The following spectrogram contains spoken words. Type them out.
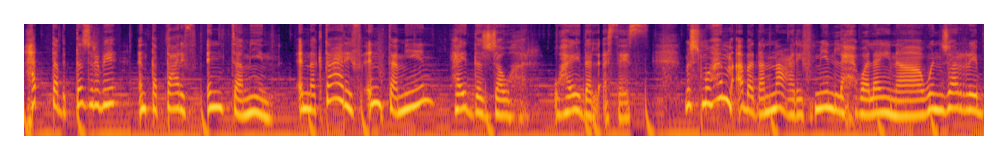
حتى بالتجربة أنت بتعرف أنت مين. إنك تعرف أنت مين هيدا الجوهر وهيدا الأساس. مش مهم أبدا نعرف مين اللي حوالينا ونجرب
